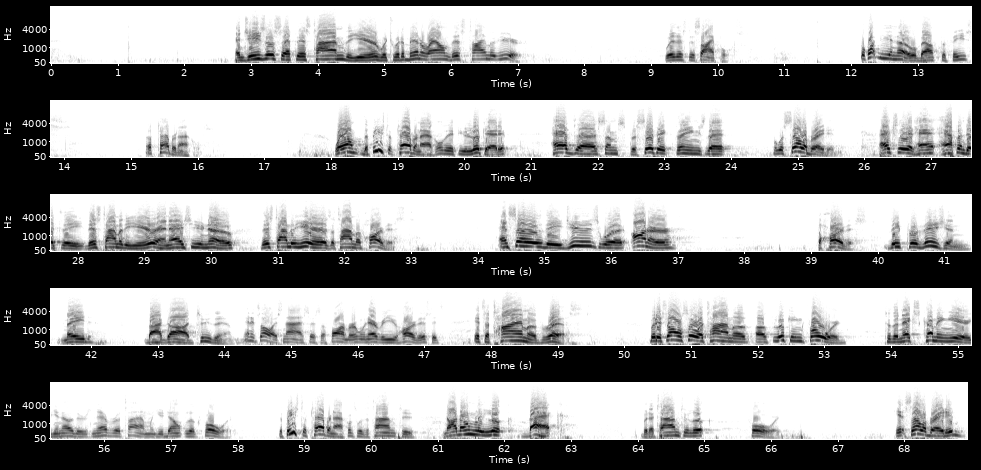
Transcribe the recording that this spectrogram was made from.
And Jesus, at this time of the year, which would have been around this time of year, with his disciples. But what do you know about the Feast of Tabernacles? Well, the Feast of Tabernacles, if you look at it, had uh, some specific things that were celebrated. Actually, it ha- happened at the, this time of the year, and as you know, this time of the year is a time of harvest. And so the Jews would honor the harvest, the provision made by God to them. And it's always nice as a farmer, whenever you harvest, it's, it's a time of rest. But it's also a time of, of looking forward to the next coming year, you know, there's never a time when you don't look forward. The Feast of Tabernacles was a time to not only look back, but a time to look forward. It celebrated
